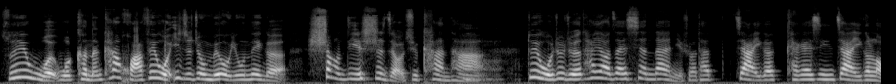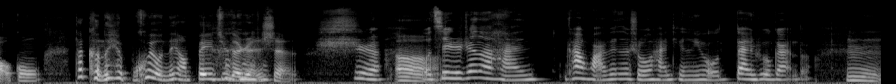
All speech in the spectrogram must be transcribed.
所以我我可能看华妃，我一直就没有用那个上帝视角去看她。嗯对我就觉得她要在现代，你说她嫁一个开开心心嫁一个老公，她可能也不会有那样悲剧的人生。是嗯，我其实真的还看华妃的时候还挺有代入感的。嗯，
